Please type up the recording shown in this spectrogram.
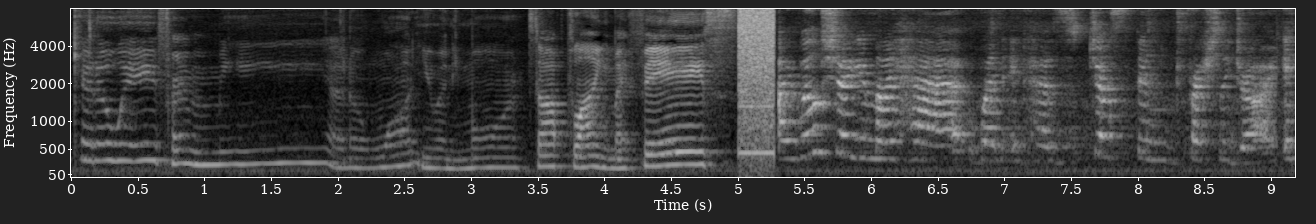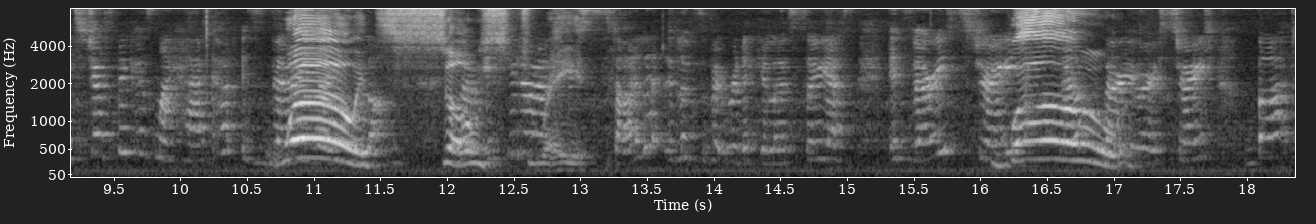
Get away from me. I don't want you anymore. Stop flying in my face. I will show you my hair when it has just been freshly dried. It's just because my haircut is very, Whoa, very it's long. so if you don't actually straight. style it, it looks a bit ridiculous. So yes, it's very straight. Whoa. Very, very straight. But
